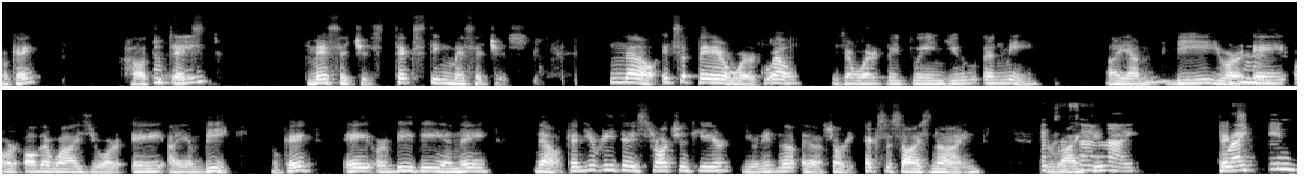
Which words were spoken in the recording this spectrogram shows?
okay? How to Okay. text messages, texting messages. Now, it's a pair work. Well, it's a work between you and me. I am B, you are Mhm. A, or otherwise you are A, I am B, okay? A or B, B and A. Now, can you read the instructions here? You need not, uh, sorry, exercise nine. Exercise Writing, nine. Text, Writing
